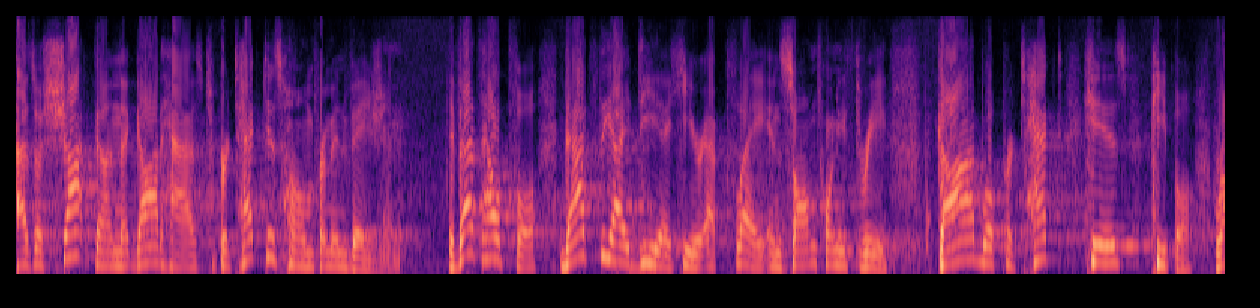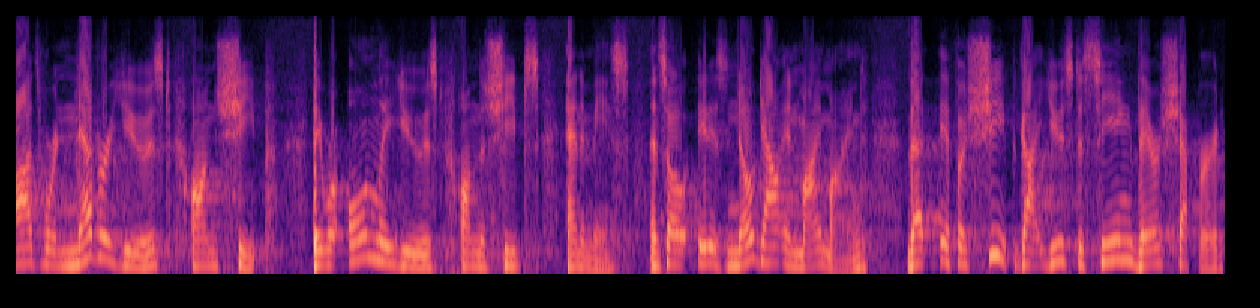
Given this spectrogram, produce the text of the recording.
as a shotgun that God has to protect his home from invasion. If that's helpful, that's the idea here at play in Psalm 23. God will protect his people. Rods were never used on sheep. They were only used on the sheep's enemies. And so it is no doubt in my mind that if a sheep got used to seeing their shepherd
